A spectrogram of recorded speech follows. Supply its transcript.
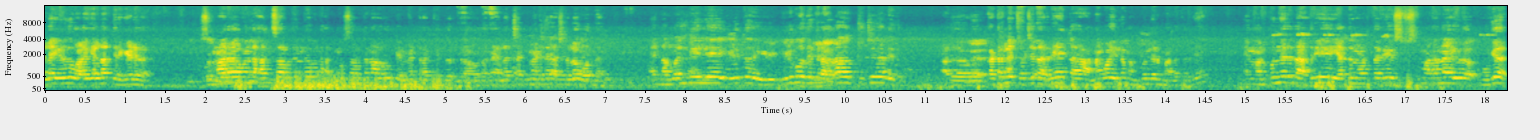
ಎಲ್ಲ ಇಳಿದು ಒಳಗೆಲ್ಲ ತಿರ್ಗಾಡಿದಾರೆ ಸುಮಾರು ಒಂದು ಹತ್ತು ಸಾವಿರದಿಂದ ಒಂದು ಹದಿಮೂರು ಸಾವಿರ ಅವರು ಪೇಮೆಂಟ್ ಹಾಕಿದ್ರು ಅವ್ರಾಗ ಎಲ್ಲ ಚೆಕ್ ಮಾಡಿದ್ರೆ ಅಷ್ಟೆಲ್ಲ ಓದ್ತಾರೆ ನಮ್ಮಲ್ಲಿ ಬಿ ಇಲ್ಲಿ ಇಳಿತ ಇಳ್ಬೋದೈತ್ರಿ ಅದ ಚುಚ್ಚಿದಾರ ಇದು. ಅದು ಕಟ್ರಲ್ಲೇ ಚುಚ್ಚಿದಾರ್ರಿ ಆಯ್ತಾ ಅನ್ನಗಳು ಇಲ್ಲ ಮನ್ಕೊಂಡಿರ್ ಮಾಡತ್ತಾರ್ರಿ ಏನ್ ಮನ್ಕೊಂದಿರ ರಾತ್ರಿ ಎದ್ದು ನೋಡ್ತಾರೆ ಸುಸ್ತು ಮಾಡೋಣ ಇವ್ರು ಹೋಗ್ಯಾರ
